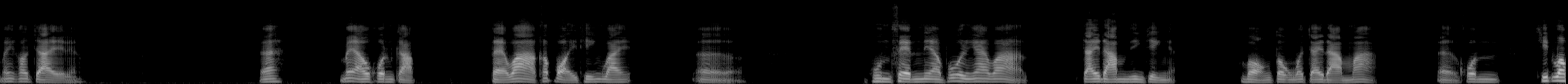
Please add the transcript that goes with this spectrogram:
ไม่เข้าใจเนี่ยนะไม่เอาคนกลับ แต่ว่าก็ปล่อยทิ้งไว้ เออฮุนเซนเนี่ย พูดง่ายว่า ใจดำจริง ๆอะบอกตรงว่าใจดำมาก เออ คนคิดว่า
